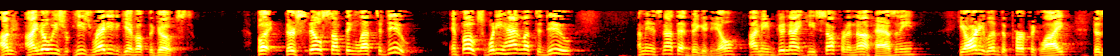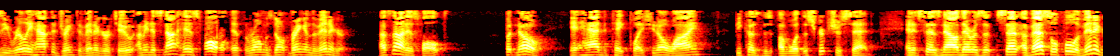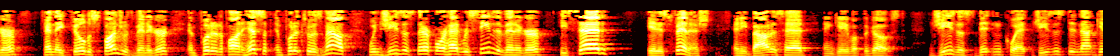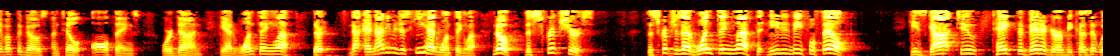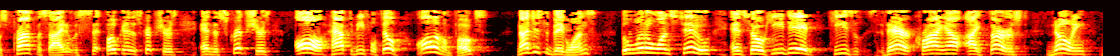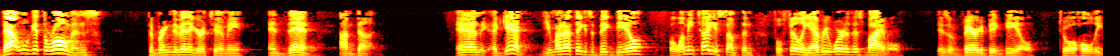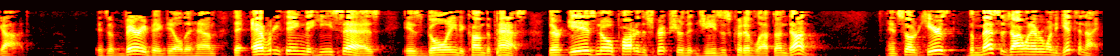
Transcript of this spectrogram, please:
I'm, i know he's, he's ready to give up the ghost. But there's still something left to do. And folks, what he had left to do, I mean, it's not that big a deal. I mean, good night. He's suffered enough, hasn't he? He already lived a perfect life. Does he really have to drink the vinegar too? I mean, it's not his fault if the Romans don't bring him the vinegar. That's not his fault. But no, it had to take place. You know why? Because of what the scripture said. And it says, now there was a, set, a vessel full of vinegar, and they filled a sponge with vinegar, and put it upon hyssop, and put it to his mouth. When Jesus therefore had received the vinegar, he said, It is finished. And he bowed his head and gave up the ghost. Jesus didn't quit. Jesus did not give up the ghost until all things were done. He had one thing left. There, not, and not even just he had one thing left. No, the scriptures. The scriptures had one thing left that needed to be fulfilled. He's got to take the vinegar because it was prophesied, it was spoken in the scriptures, and the scriptures all have to be fulfilled. All of them, folks. Not just the big ones, the little ones too. And so he did. He's there crying out, I thirst knowing that will get the Romans to bring the vinegar to me, and then I'm done. And again, you might not think it's a big deal, but let me tell you something. Fulfilling every word of this Bible is a very big deal to a holy God. It's a very big deal to him that everything that he says is going to come to pass. There is no part of the scripture that Jesus could have left undone. And so here's the message I want everyone to get tonight.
